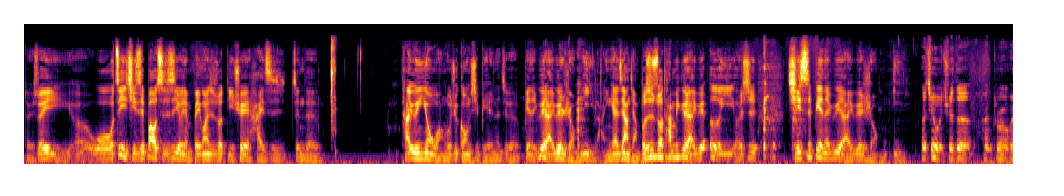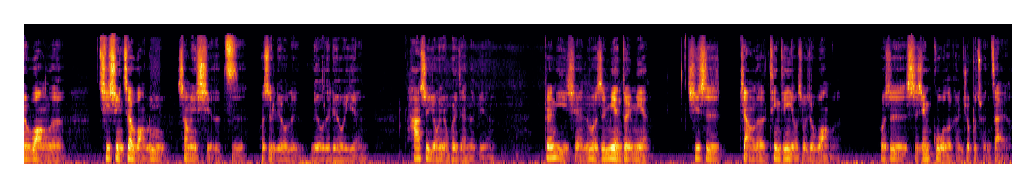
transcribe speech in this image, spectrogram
对，所以呃，我我自己其实抱持是有点悲观，就是说，的确，孩子真的他运用网络去攻击别人的这个变得越来越容易啦，应该这样讲，不是说他们越来越恶意，而是其实变得越来越容易。而且我觉得很多人会忘了，其实你在网络上面写的字或是留的留的留言，它是永远会在那边。跟以前如果是面对面，其实讲了听听，有时候就忘了，或是时间过了可能就不存在了。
